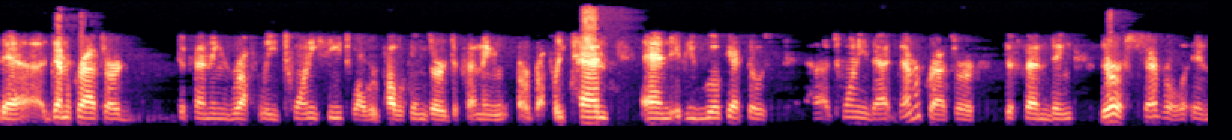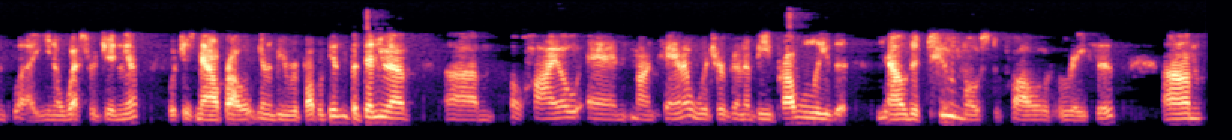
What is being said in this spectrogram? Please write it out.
the Democrats are defending roughly 20 seats while Republicans are defending or roughly 10. And if you look at those uh, 20 that Democrats are defending, there are several in play. You know, West Virginia, which is now probably going to be Republican, but then you have um, Ohio and Montana, which are going to be probably the now the two most followed races. Um,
